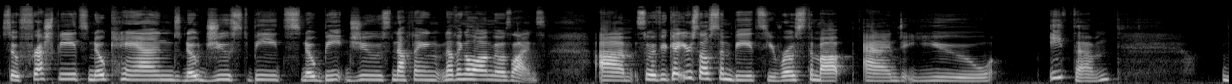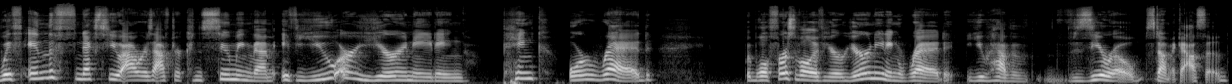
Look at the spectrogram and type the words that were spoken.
So fresh beets, no canned, no juiced beets, no beet juice, nothing, nothing along those lines. Um, so if you get yourself some beets, you roast them up and you eat them. Within the f- next few hours after consuming them, if you are urinating pink or red, well, first of all, if you're urinating red, you have zero stomach acid.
